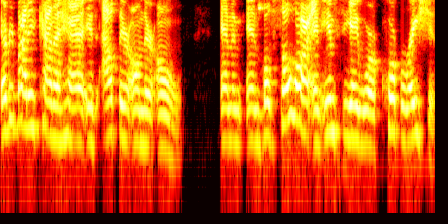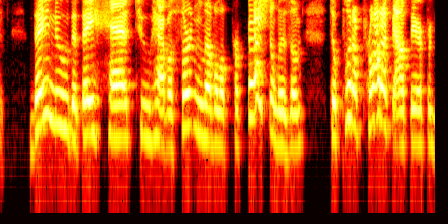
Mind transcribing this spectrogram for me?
everybody kind of had is out there on their own. And and both Solar and MCA were a corporation. They knew that they had to have a certain level of professionalism to put a product out there for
